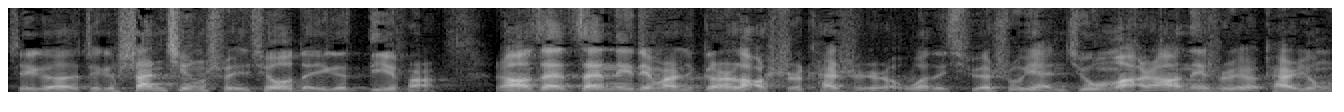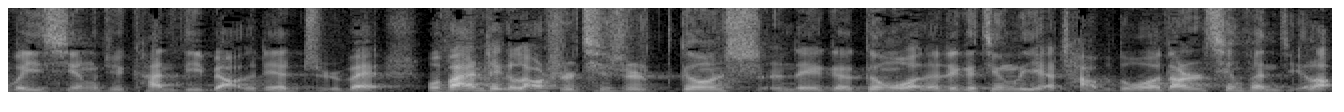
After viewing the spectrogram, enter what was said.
这个这个山清水秀的一个地方，然后在在那地方就跟着老师开始我的学术研究嘛，然后那时候也开始用卫星去看地表的这些植被，我发现这个老师其实。跟是那个跟我的这个经历也差不多，当时兴奋极了。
